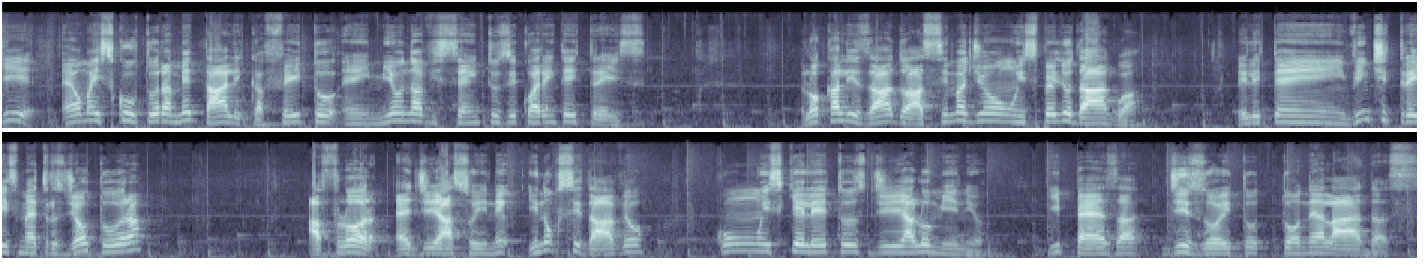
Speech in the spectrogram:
Aqui é uma escultura metálica feito em 1943, localizado acima de um espelho d'água. Ele tem 23 metros de altura. A flor é de aço inoxidável com esqueletos de alumínio e pesa 18 toneladas.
